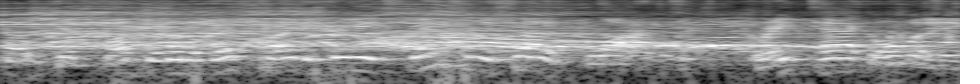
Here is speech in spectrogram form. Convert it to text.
Gets bumped a little bit, trying to create space, and the shot is blocked. Great tackle, but a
